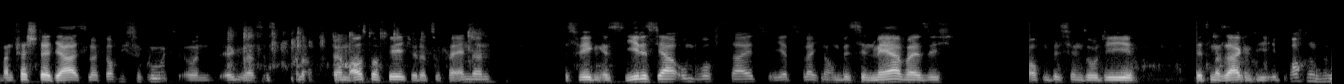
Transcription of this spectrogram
man feststellt, ja, es läuft doch nicht so gut und irgendwas ist noch ähm, ausbaufähig oder zu verändern. Deswegen ist jedes Jahr Umbruchszeit, jetzt vielleicht noch ein bisschen mehr, weil sich auch ein bisschen so die, jetzt mal sagen, die Epochen ein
